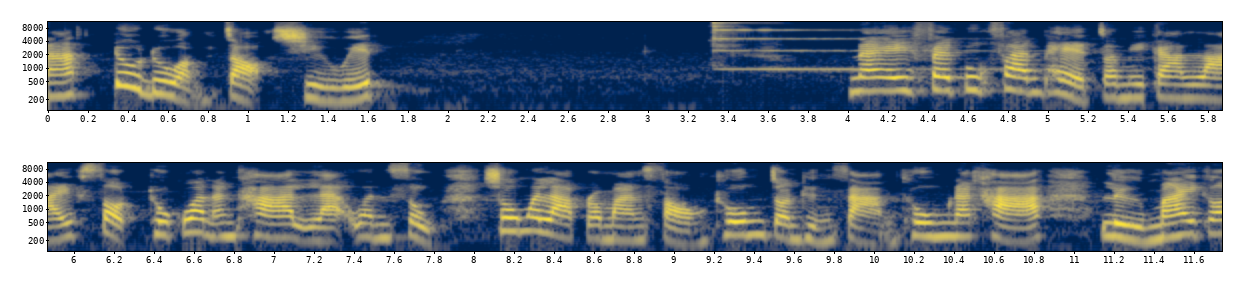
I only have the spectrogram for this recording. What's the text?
นัดดูดวงเจาะชีวิต ใน Facebook Fanpage จะมีการไลฟ์สดทุกวันอังคารและวันศุกร์ช่วงเวลาประมาณ 2 ทุ่มจนถึง 3 ทุ่มนะคะ หรือไม่ก็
